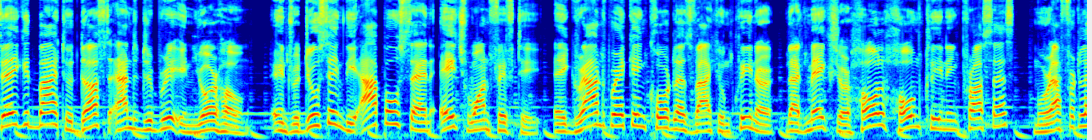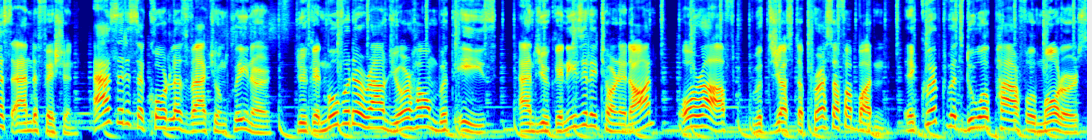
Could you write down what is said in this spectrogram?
Say goodbye to dust and debris in your home. Introducing the Aposen H150, a groundbreaking cordless vacuum cleaner that makes your whole home cleaning process more effortless and efficient. As it is a cordless vacuum cleaner, you can move it around your home with ease and you can easily turn it on or off with just the press of a button. Equipped with dual powerful motors,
